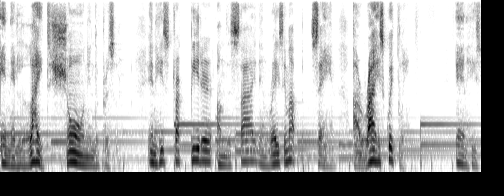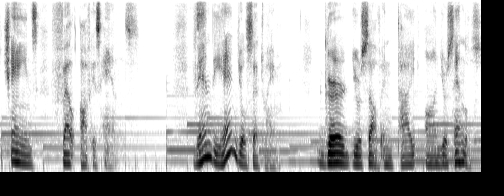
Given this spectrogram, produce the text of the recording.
and a light shone in the prison. And he struck Peter on the side and raised him up, saying, Arise quickly. And his chains fell off his hands. Then the angel said to him, Gird yourself and tie on your sandals.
